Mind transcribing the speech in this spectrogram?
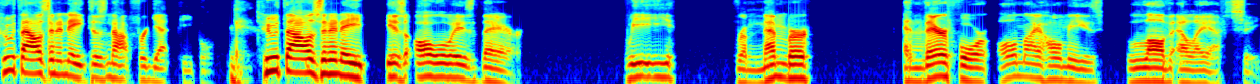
2008 does not forget people. 2008 is always there. We remember, and therefore, all my homies love LAFC.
